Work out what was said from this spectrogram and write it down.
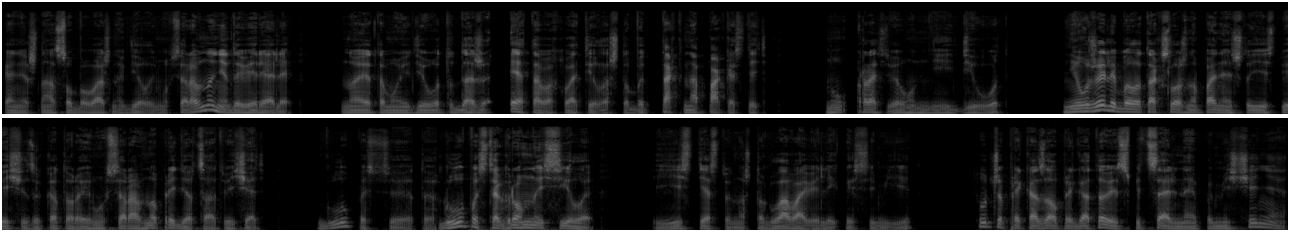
Конечно, особо важных дел ему все равно не доверяли, но этому идиоту даже этого хватило, чтобы так напакостить. Ну, разве он не идиот? Неужели было так сложно понять, что есть вещи, за которые ему все равно придется отвечать? Глупость все это. Глупость огромной силы. Естественно, что глава великой семьи тут же приказал приготовить специальное помещение,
